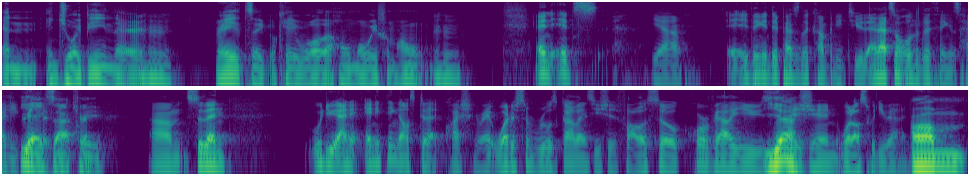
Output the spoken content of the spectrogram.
and enjoy being there, Mm-hmm. right? It's like okay, well, a home away from home. Mm-hmm. And it's, yeah, I think it depends on the company too. And that's a whole other thing is how do you create Yeah, exactly. Um, so then, would you add anything else to that question? Right? What are some rules, guidelines you should follow? So core values, Yeah. vision. What else would you add? Um,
